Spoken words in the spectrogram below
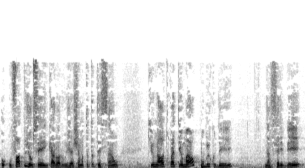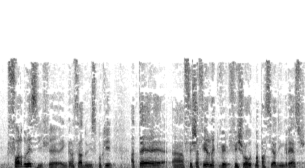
O, o fato do jogo ser em Caruaru já chama tanta atenção que o Náutico vai ter o maior público dele na Série B fora do Recife. É engraçado isso, porque até a sexta-feira, né, que fechou a última parcial de ingressos,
